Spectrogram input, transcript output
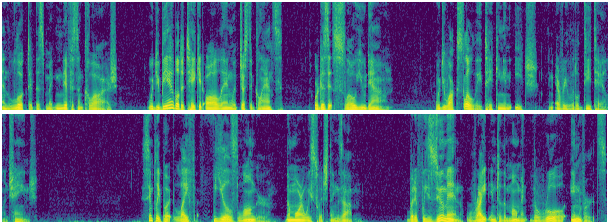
and looked at this magnificent collage, would you be able to take it all in with just a glance? Or does it slow you down? Would you walk slowly, taking in each and every little detail and change? Simply put, life feels longer the more we switch things up. But if we zoom in right into the moment, the rule inverts.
